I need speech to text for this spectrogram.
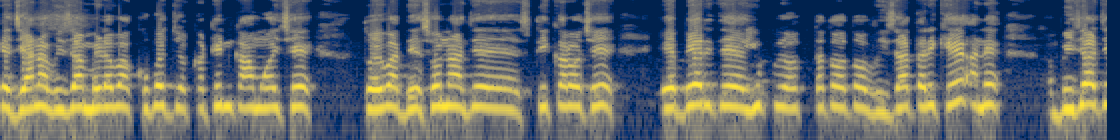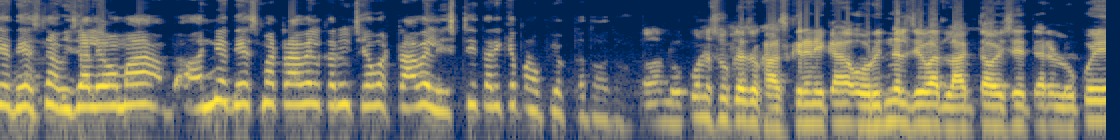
કે જ્યાંના વિઝા મેળવવા ખૂબ જ કઠિન કામ હોય છે, તો એવા દેશોના જે સ્ટીકરો છે, એ બે રીતે ઉપયોગ થતો હતો. વિઝા તરીકે અને બીજા જે દેશના વિઝા લેવામાં અન્ય દેશમાં ટ્રાવેલ કર્યું છે એવા ટ્રાવેલ હિસ્ટ્રી તરીકે પણ ઉપયોગ થતો હતો. લોકોને શું કહેશો? ખાસ કરીને કે ઓરિજિનલ જેવા લાગતા હોય છે, ત્યારે લોકોએ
